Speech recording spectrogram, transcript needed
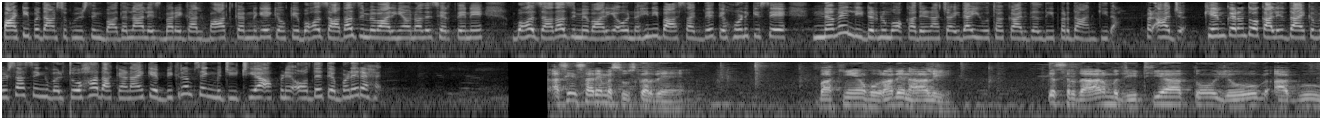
ਪਾਰਟੀ ਪ੍ਰਧਾਨ ਸੁਖਵੀਰ ਸਿੰਘ ਬਾਦਲ ਨਾਲ ਇਸ ਬਾਰੇ ਗੱਲਬਾਤ ਕਰਨਗੇ, ਕਿਉਂਕਿ ਬਹੁਤ ਜ਼ਿਆਦਾ ਜ਼ਿੰਮੇਵਾਰੀਆਂ ਉਹਨਾਂ ਦੇ ਸਿਰ ਤੇ ਨੇ। ਬਹੁਤ ਜ਼ਿਆਦਾ ਜ਼ਿੰਮੇਵਾਰੀਆਂ ਉਹ ਨਹੀਂ ਨਿਭਾ ਸਕਦੇ ਤੇ ਹੁਣ ਕਿਸੇ ਨਵੇਂ ਲੀਡਰ ਨੂੰ ਮੌਕਾ ਦੇਣਾ ਚਾਹੀਦਾ ਯੂਥ ਅਕਾਲੀ ਦਲ ਦੀ ਪ੍ਰਧਾਨਗੀ ਦਾ। ਪਰ ਅੱਜ ਖੇਮ ਕਰਨ ਤੋਂ ਅਕਾਲੀ ਵਿਧਾਇਕ ਵਿਰਸਾ ਸਿੰਘ ਵਲਟੋਹਾ ਦਾ ਕਹਿਣਾ ਹੈ ਕਿ ਬਿਕਰਮ ਸਿੰਘ ਮਜੀਠੀਆ ਆਪਣੇ ਅਹੁਦੇ ਤੇ ਬਣੇ ਰਹਿਣ। ਅਸੀਂ ਸਾਰੇ ਮਹਿਸੂਸ ਕਰਦੇ ਹਾਂ ਬਾਕੀਆਂ ਹੋਰਾਂ ਦੇ ਨਾਲ ਹੀ ਕਿ ਸਰਦਾਰ ਮਜੀਠੀਆ ਤੋਂ ਯੋਗ ਆਗੂ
